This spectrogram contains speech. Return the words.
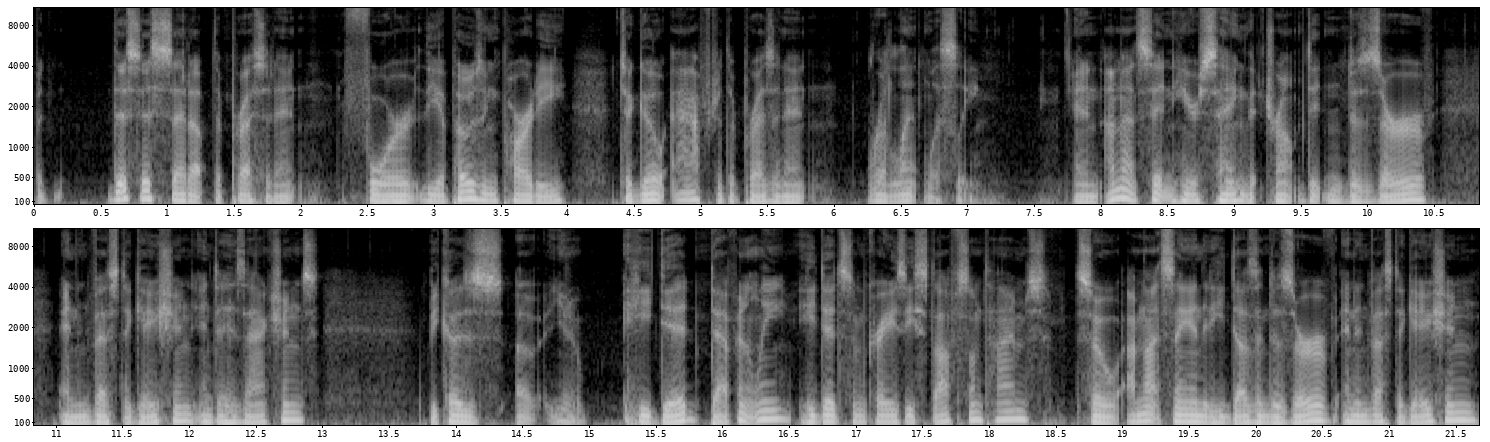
But this has set up the precedent for the opposing party to go after the president relentlessly. And I'm not sitting here saying that Trump didn't deserve an investigation into his actions because, uh, you know, he did definitely. He did some crazy stuff sometimes. So I'm not saying that he doesn't deserve an investigation,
